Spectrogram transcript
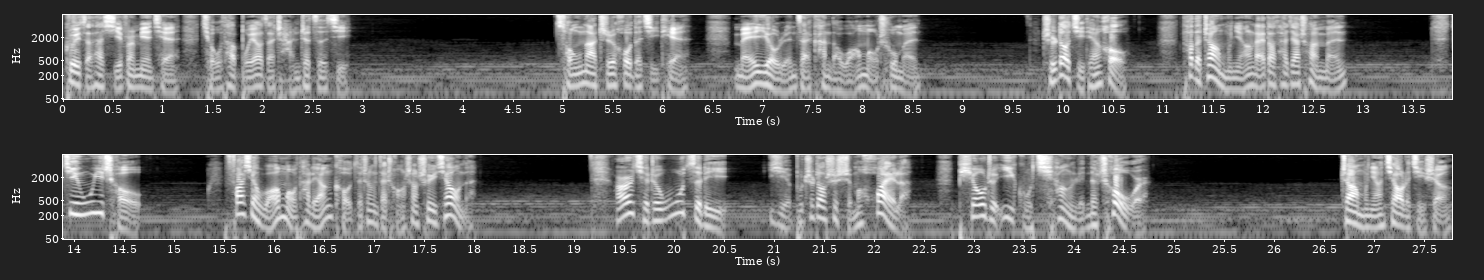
跪在他媳妇儿面前求他不要再缠着自己。从那之后的几天，没有人再看到王某出门。直到几天后，他的丈母娘来到他家串门，进屋一瞅。发现王某他两口子正在床上睡觉呢，而且这屋子里也不知道是什么坏了，飘着一股呛人的臭味。丈母娘叫了几声，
